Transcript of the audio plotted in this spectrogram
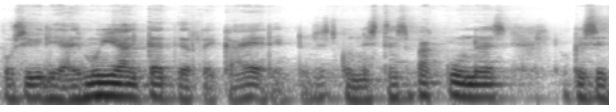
posibilidades muy altas de recaer. Entonces, con estas vacunas, lo que se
